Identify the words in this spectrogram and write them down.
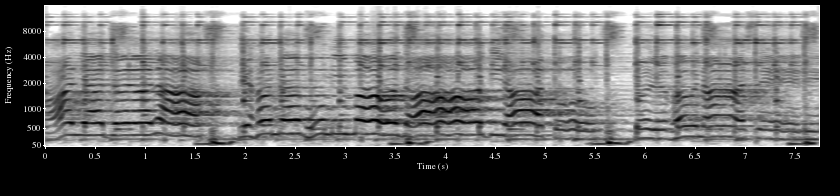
હાલ્યા ગયા દેહન ભૂમિમાં જાગ્યા તો પ્રભવના સેને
